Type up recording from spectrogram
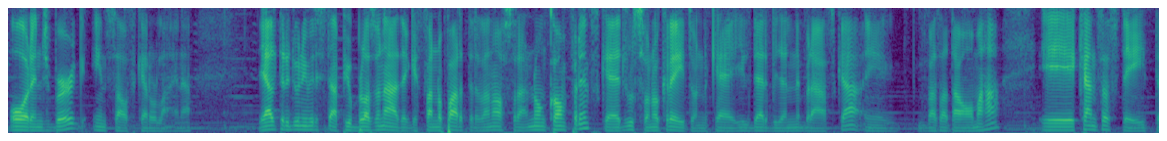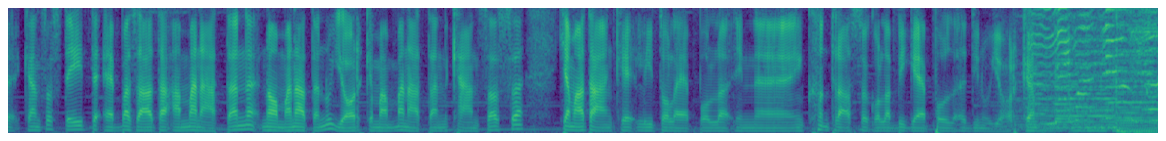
Orangeburg in South Carolina. Le altre due università più blasonate che fanno parte della nostra non-conference schedule sono Creighton, che è il derby del Nebraska, eh, basata a Omaha, e Kansas State. Kansas State è basata a Manhattan, no Manhattan New York, ma Manhattan Kansas, chiamata anche Little Apple in, eh, in contrasto con la Big Apple di New York.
